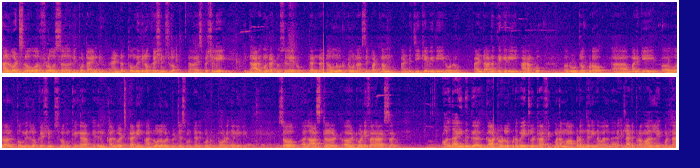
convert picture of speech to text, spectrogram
కల్వర్ట్స్లో ఓవర్ఫ్లోస్ uh, రిపోర్ట్ అయింది. అండ్ తొమ్మిది లొకేషన్స్లో uh, ఎస్పెషలీ ఈ Darakonda to Sileru then Downuru to Narsipatnam and GK Veedhi రోడ్లు అండ్ అనంతగిరి అరకు రూట్లో కూడా uh, మనకి ఓవరాల్ తొమ్మిది లొకేషన్స్లో ముఖ్యంగా ఏదైనా కల్వర్ట్స్ కానీ ఆ లో లెవెల్ బ్రిడ్జెస్ ఉంటే అది కొట్టుకుపోవడం జరిగింది. సో లాస్ట్ ట్వంటీ ఫోర్ అవర్స్ ఆల్ ద ఐదు ఘాట్ రోడ్లు కూడా వెహికల్ ట్రాఫిక్ మనం ఆపడం జరిగిన వలన ఎట్లాంటి ప్రమాదం లేకుండా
